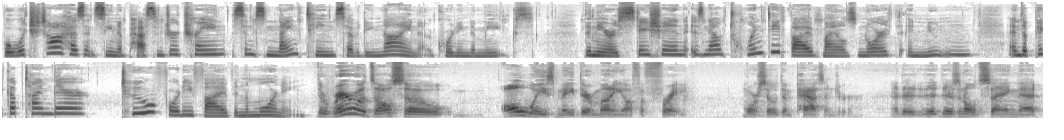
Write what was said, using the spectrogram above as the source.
But Wichita hasn't seen a passenger train since 1979, according to Meeks. The nearest station is now 25 miles north in Newton, and the pickup time there 2:45 in the morning. The railroads also always made their money off of freight more so than passenger. There's an old saying that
